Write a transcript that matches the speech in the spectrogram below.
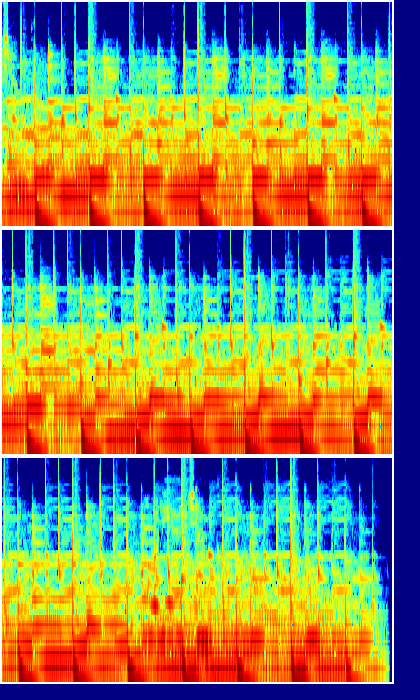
Jungle.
